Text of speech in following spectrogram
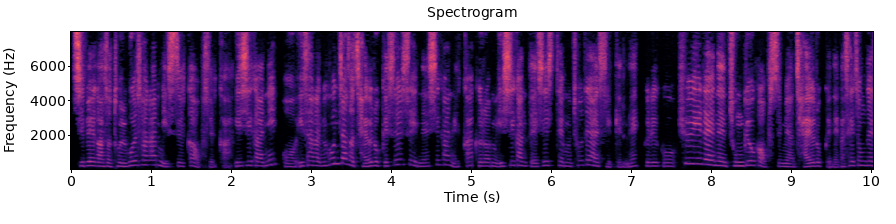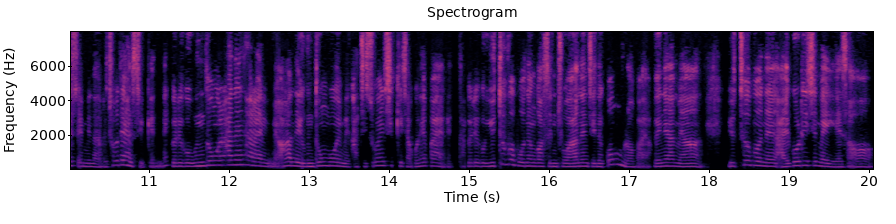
집에 가서 돌볼 사람이 있을까 없을까 이 시간이 어, 이 사람이 혼자서 자유롭게 쓸 수 있는 시간일까 그러면 이 시간대에 시스템을 초대할 수 있겠네 그리고 휴일에는 종교가 없으면 자유롭게 내가 세종대 세미나를 초대할 수 있겠네 그리고 운동을 하는 사람이면 아 내 운동 모임에 같이 조인시키자고 해봐야겠다 그리고 유튜브 보는 것은 좋아하는지는 꼭 물어봐요 왜냐하면 유튜브는 알고리즘에 의해서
